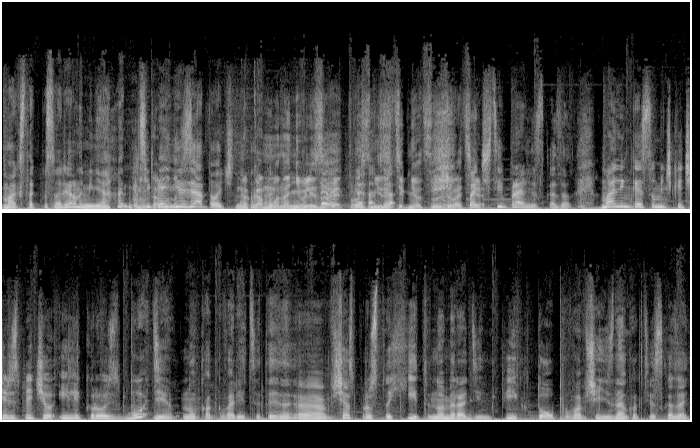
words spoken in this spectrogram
Макс так посмотрел на меня. Ну, Тебе она- нельзя точно. Но кому она не влезает просто, не застегнется на животе. Почти правильно сказал. Маленькая сумочка через плечо или кроссбоди, ну, как говорится, это сейчас просто хит номер один. Пик, топ, вообще не знаю, как тебе сказать.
